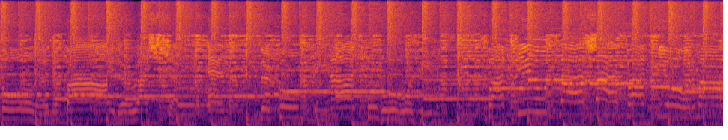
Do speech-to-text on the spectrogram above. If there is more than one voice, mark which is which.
Speaker 1: was by the Russian and the combinat Hugo was in. Fuck you, Sasha, fuck your mom.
